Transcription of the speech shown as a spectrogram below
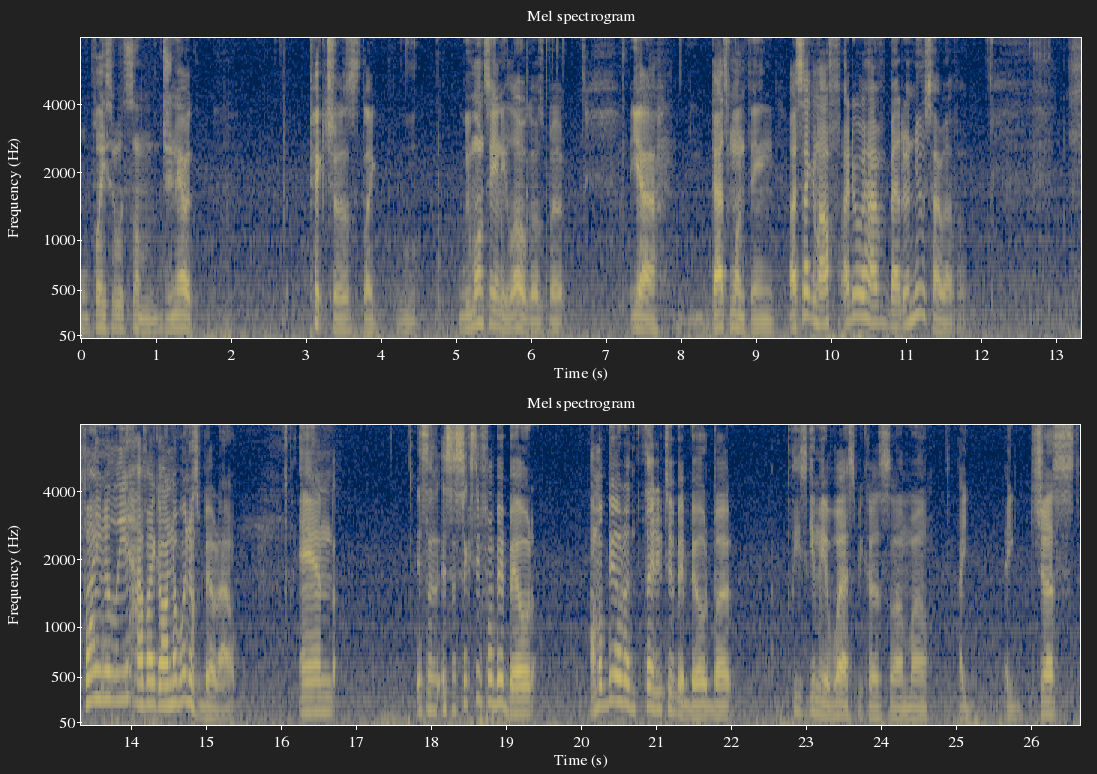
replace it with some generic pictures. Like, we won't see any logos, but yeah, that's one thing. Uh, second off, I do have better news, however. Finally, have I gotten a Windows build out, and it's a it's a 64-bit build. I'm gonna build a 32-bit build, but please give me a rest because um well, I I just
